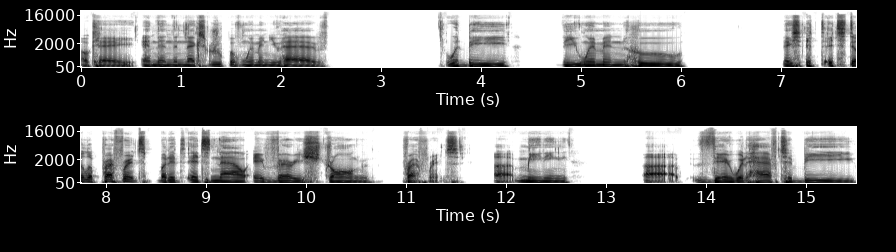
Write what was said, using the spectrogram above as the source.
Okay, and then the next group of women you have would be the women who they, it, it's still a preference, but it's it's now a very strong preference, uh, meaning uh, there would have to be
